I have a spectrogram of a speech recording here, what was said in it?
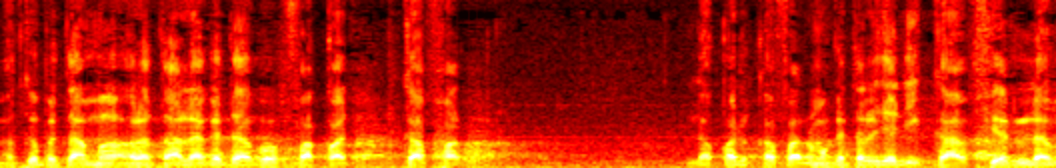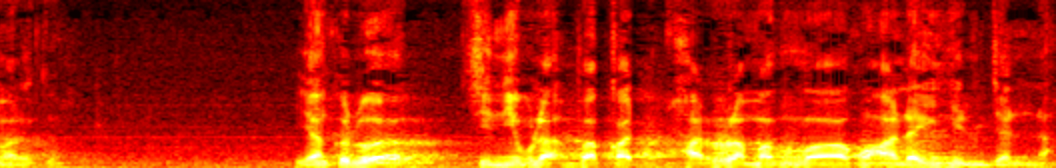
maka pertama Allah Taala kata apa? Faqad kafar. Laqad kafar maka telah jadi kafir lah mereka yang kedua sini pula faqad haramallahu alaihi jannah.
